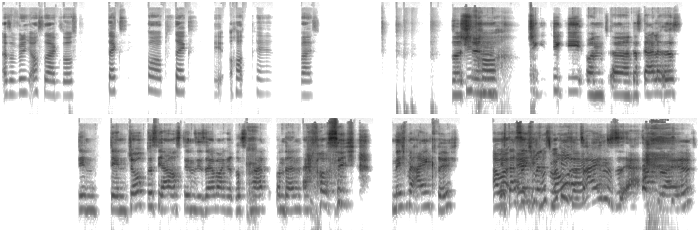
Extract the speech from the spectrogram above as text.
also würde ich auch sagen, so sexy Top, sexy Hot Pants, weiß So die schön Frau. chiki chiki. Und äh, das Geile ist, den, den Joke des Jahres, den sie selber gerissen hat und dann einfach sich nicht mehr einkriegt, Aber dass ey, sich ich mit muss wirklich Moritz sagen, eins äh, abseilt.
